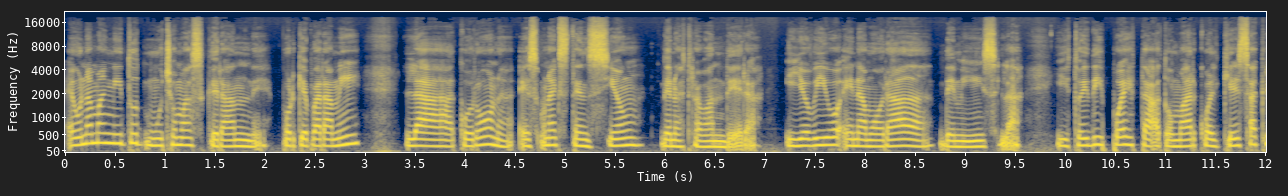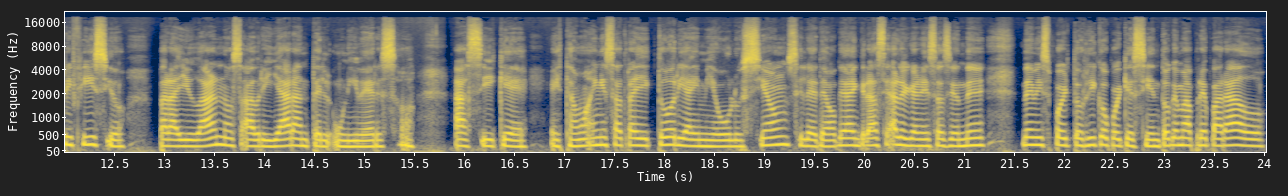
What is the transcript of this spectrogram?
en una magnitud mucho más grande, porque para mí la corona es una extensión de nuestra bandera y yo vivo enamorada de mi isla y estoy dispuesta a tomar cualquier sacrificio para ayudarnos a brillar ante el universo. Así que estamos en esa trayectoria y mi evolución, si le tengo que dar gracias a la organización de, de Miss Puerto Rico porque siento que me ha preparado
